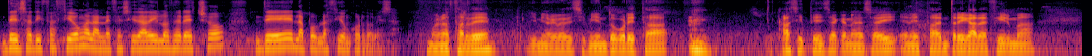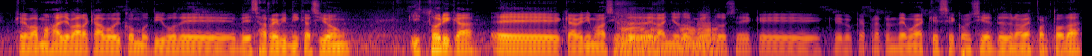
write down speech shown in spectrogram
den satisfacción a las necesidades y los derechos de la población cordobesa. Buenas tardes y mi agradecimiento por esta asistencia que nos hacéis en esta entrega de firmas que vamos a llevar a cabo hoy con motivo de esa reivindicación histórica eh, que venimos haciendo desde el año 2012, que, lo que pretendemos es que se concierte de una vez por todas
